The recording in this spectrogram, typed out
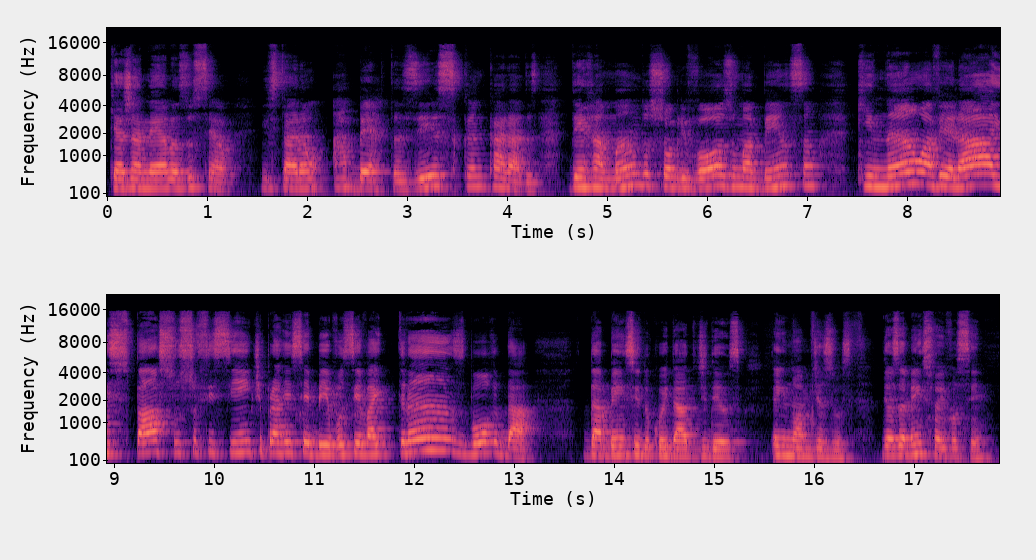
que as janelas do céu estarão abertas, escancaradas, derramando sobre vós uma bênção que não haverá espaço suficiente para receber. Você vai transbordar da bênção e do cuidado de Deus. Em nome de Jesus. Deus abençoe você.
